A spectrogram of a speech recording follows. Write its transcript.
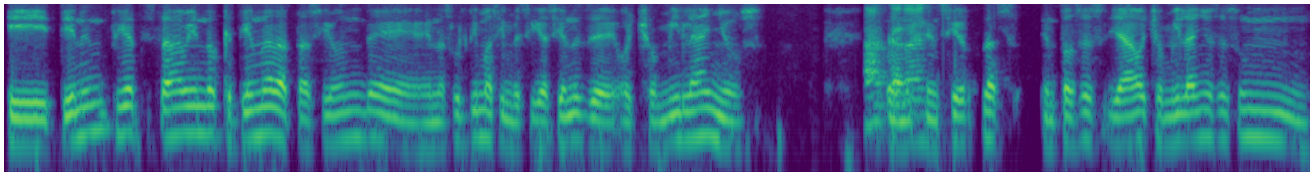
Y tienen, fíjate, estaba viendo que tiene una datación de, en las últimas investigaciones de 8000 años. Ah, caray. En ciertas, entonces ya 8000 años es un,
